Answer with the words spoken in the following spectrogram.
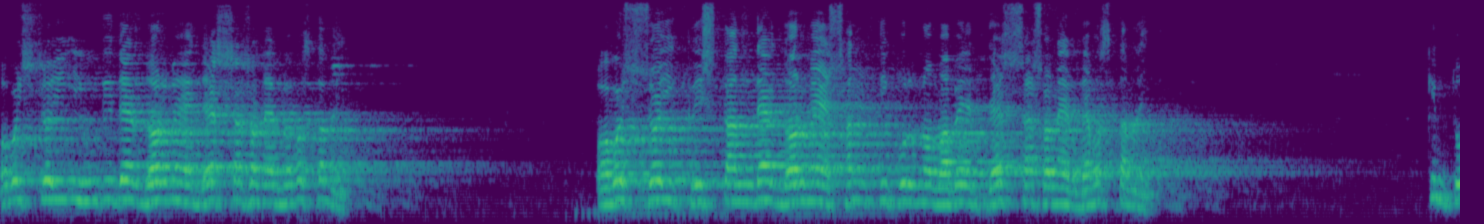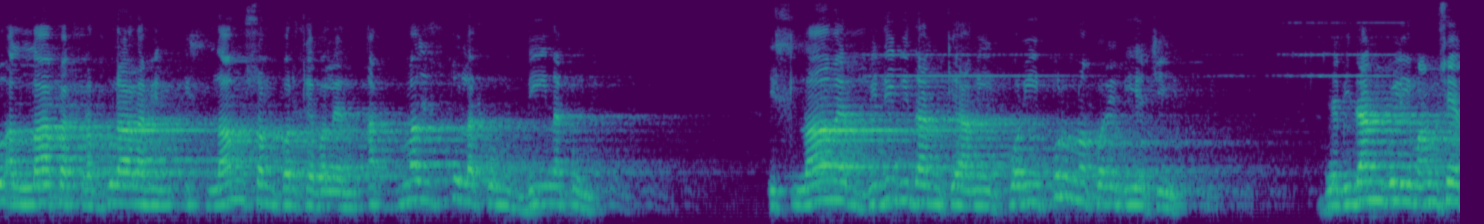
অবশ্যই ইহুদিদের ধর্মে দেশ শাসনের ব্যবস্থা নেই। অবশ্যই খ্রিস্টানদের ধর্মে শান্তিপূর্ণভাবে দেশ শাসনের ব্যবস্থা নেই। কিন্তু আল্লাহ রব্বুল আলমিন ইসলাম সম্পর্কে বলেন আকমাল তুলাকুম দিন ইসলামের বিধিবিধানকে আমি পরিপূর্ণ করে দিয়েছি। যে বিধানগুলি মানুষের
